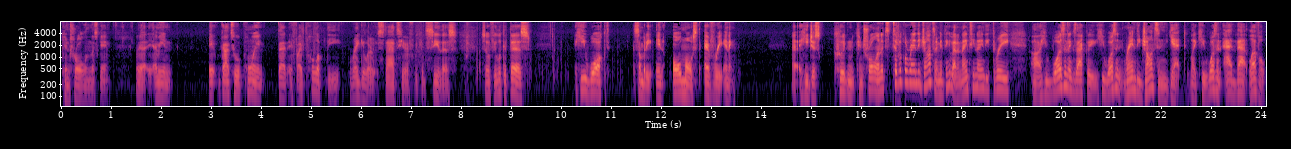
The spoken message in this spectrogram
control in this game. I mean, it got to a point that if I pull up the regular stats here, if we could see this. So if you look at this, he walked somebody in almost every inning. Uh, he just couldn't control, and it's typical Randy Johnson. I mean, think about it. 1993, uh, he wasn't exactly he wasn't Randy Johnson yet. Like he wasn't at that level.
